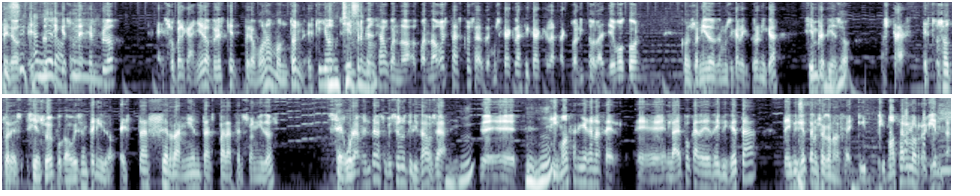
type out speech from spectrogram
pero sí, esto sí que es un ejemplo súper cañero, pero es que, pero mola un montón. Es que yo siempre he pensado, cuando, cuando hago estas cosas de música clásica, que las actualizo, las llevo con, con sonidos de música electrónica, siempre pienso, ostras, estos autores, si en su época hubiesen tenido estas herramientas para hacer sonidos, seguramente las hubiesen utilizado. O sea, eh, si Mozart llegan a hacer eh, en la época de David Guetta, David Guetta no se conoce y, y Mozart lo revienta.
